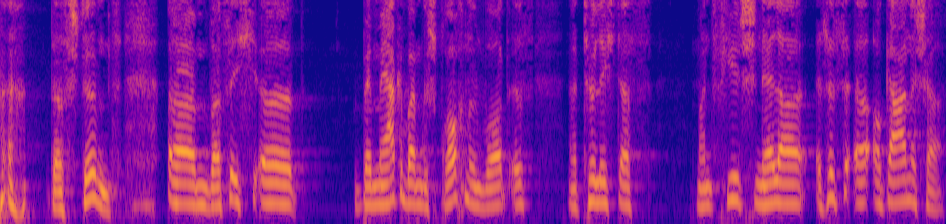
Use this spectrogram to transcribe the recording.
das stimmt. Ähm, was ich äh, bemerke beim gesprochenen Wort ist natürlich, dass man viel schneller, es ist äh, organischer.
